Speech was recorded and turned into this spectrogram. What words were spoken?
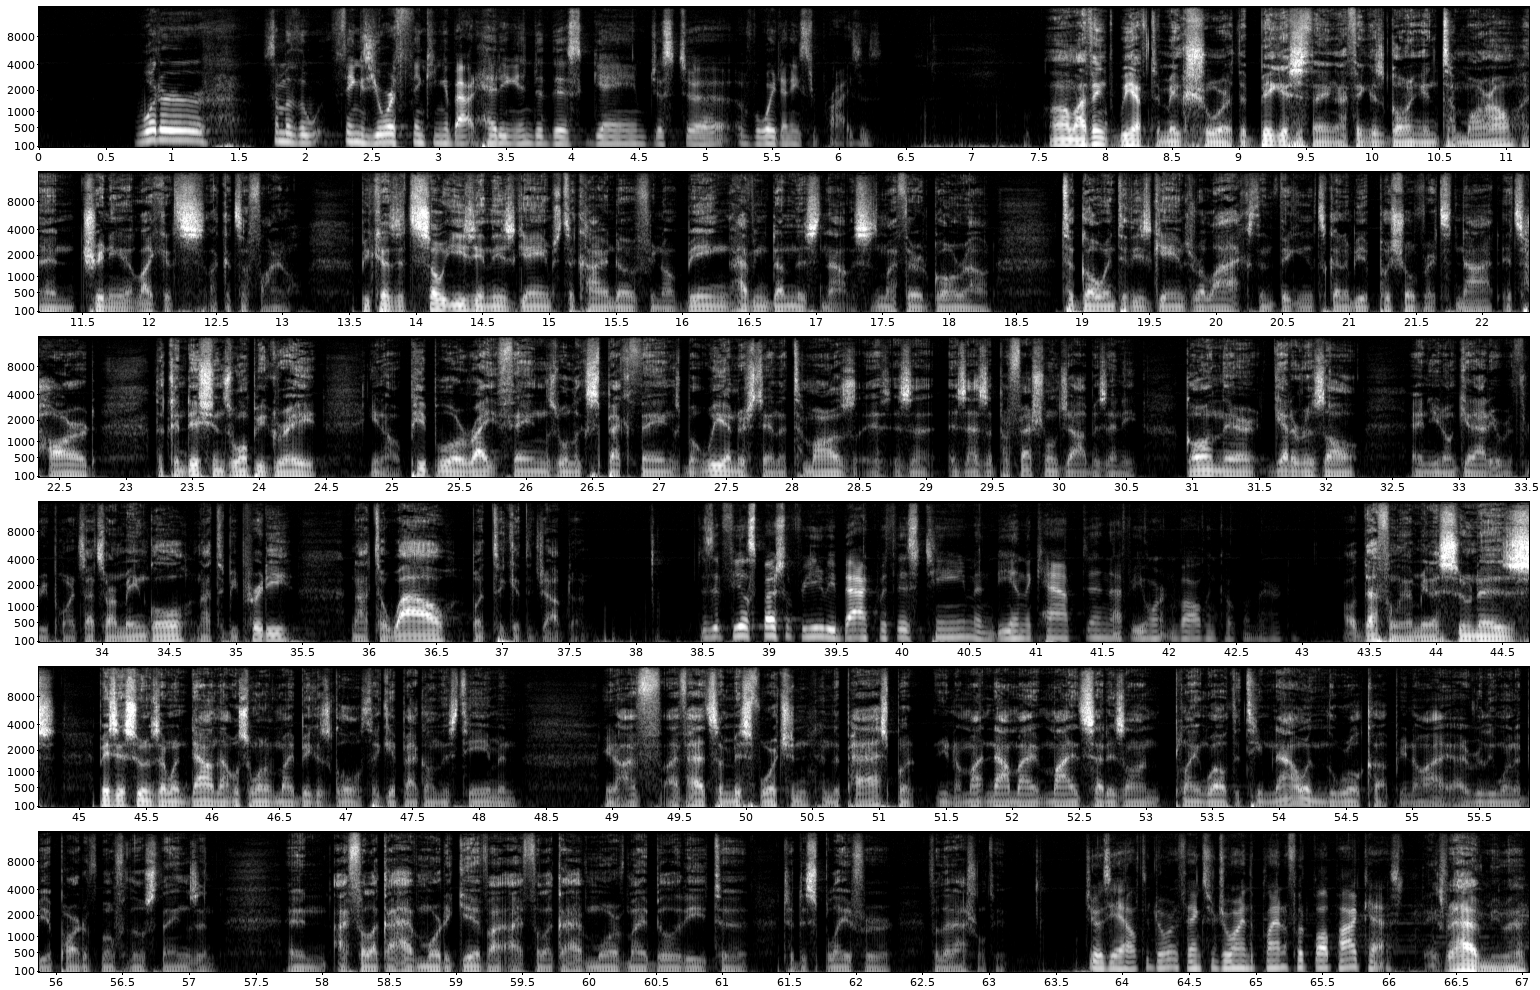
What are some of the things you're thinking about heading into this game just to avoid any surprises? Um, I think we have to make sure the biggest thing I think is going in tomorrow and treating it like it's like it's a final, because it's so easy in these games to kind of you know being having done this now. This is my third go around to go into these games relaxed and thinking it's going to be a pushover. It's not. It's hard. The conditions won't be great. You know, people will write things, will expect things, but we understand that tomorrow's is, is, a, is as a professional job as any. Go in there, get a result, and you know, get out of here with three points. That's our main goal. Not to be pretty, not to wow, but to get the job done. Does it feel special for you to be back with this team and being the captain after you weren't involved in Copa America? Oh, definitely. I mean, as soon as basically as soon as I went down, that was one of my biggest goals to get back on this team and you know, I've I've had some misfortune in the past, but you know, my, now my mindset is on playing well with the team now and the World Cup. You know, I, I really want to be a part of both of those things, and and I feel like I have more to give. I, I feel like I have more of my ability to to display for for the national team. Jozy Altidore, thanks for joining the Planet Football podcast. Thanks for having me, man.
